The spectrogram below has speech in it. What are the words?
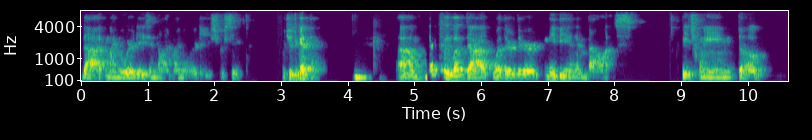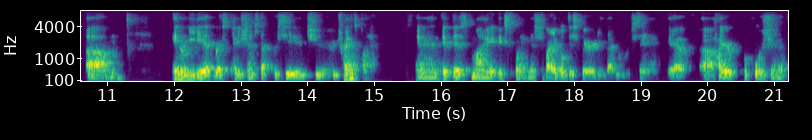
that minorities and non-minorities received, which is a good thing. Mm-hmm. Um, next, we looked at whether there may be an imbalance between the um, intermediate risk patients that proceeded to transplant, and if this might explain the survival disparity that we were seeing, if a higher proportion of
